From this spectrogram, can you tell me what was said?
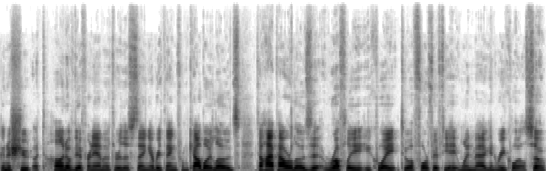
Going to shoot a ton of different ammo through this thing, everything from cowboy loads to high power loads that roughly equate to a 458 Win Mag in recoil. So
